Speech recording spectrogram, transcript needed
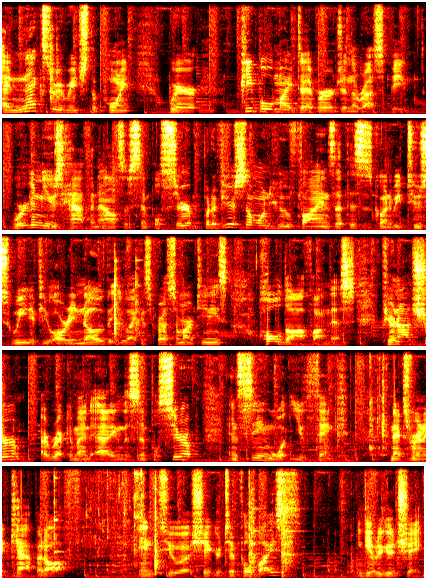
And next, we reach the point where people might diverge in the recipe. We're gonna use half an ounce of simple syrup, but if you're someone who finds that this is going to be too sweet, if you already know that you like espresso martinis, hold off on this. If you're not sure, I recommend adding the simple syrup and seeing what you think. Next, we're gonna cap it off into a shaker tin full of ice and give it a good shake.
